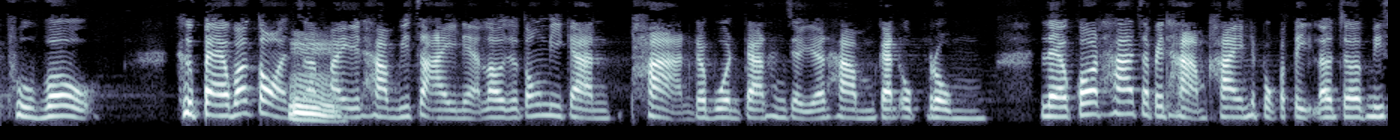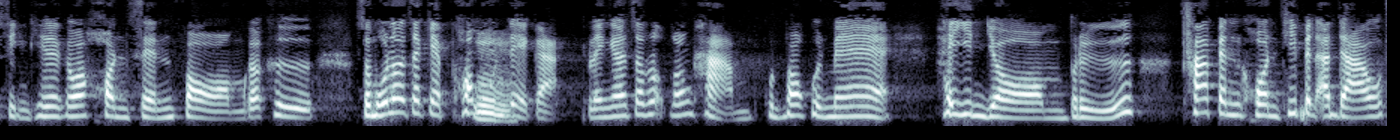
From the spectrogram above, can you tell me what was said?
approval คือแปลว่าก่อนจะไปทำวิจัยเนี่ย เราจะต้องมีการผ่านกระบวนการทางจริยธรรม การอบรม แล้วก็ถ้าจะไปถามใครในปกติ เราจะมีสิ่งที่เรียกว่า consent form ก็คือ สมมุติเราจะเก็บข้อมูลเด็กอะอะไรเงี้ยจะต้องถามคุณพ่อคุณแม่ ให้ยินยอม หรือถ้าเป็นคนที่เป็น adult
